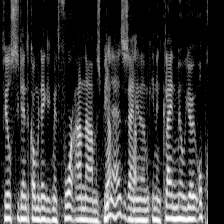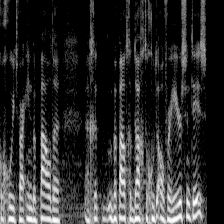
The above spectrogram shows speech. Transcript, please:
veel studenten komen denk ik met vooraannames binnen. Ja. Hè? Ze zijn Ja. in, een, in een klein milieu opgegroeid waarin bepaalde, eh, ge- een bepaald gedachtegoed overheersend is.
